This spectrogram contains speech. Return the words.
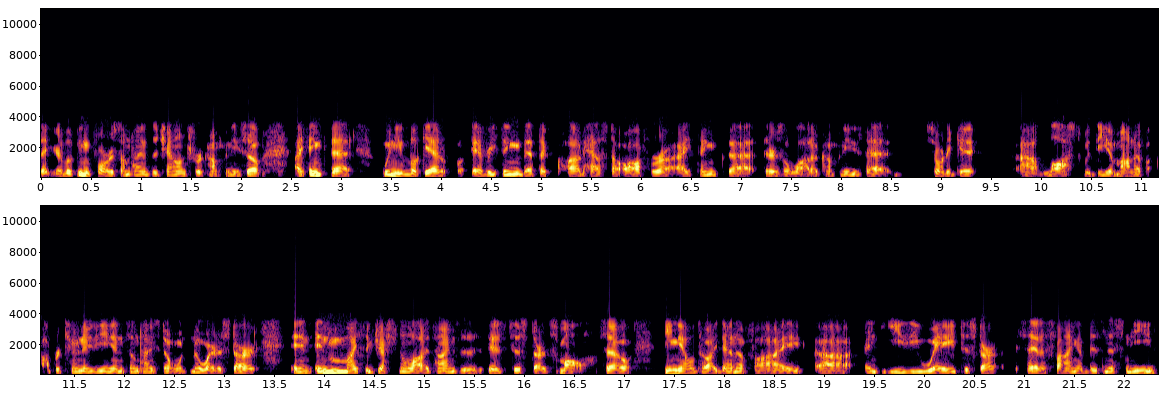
that you're looking for is sometimes a challenge for companies. So I think that when you look at everything that the cloud has to offer, I think that there's a lot of companies that sort of get uh, lost with the amount of opportunity and sometimes don't know where to start. And, and my suggestion a lot of times is, is to start small. So being able to identify uh, an easy way to start satisfying a business need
